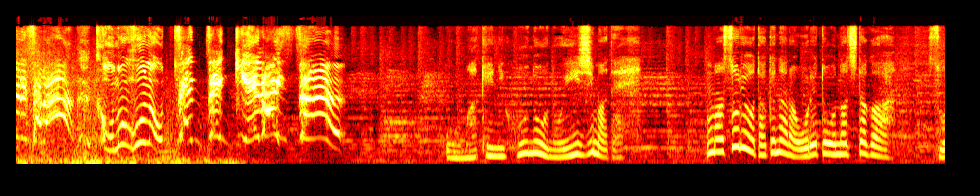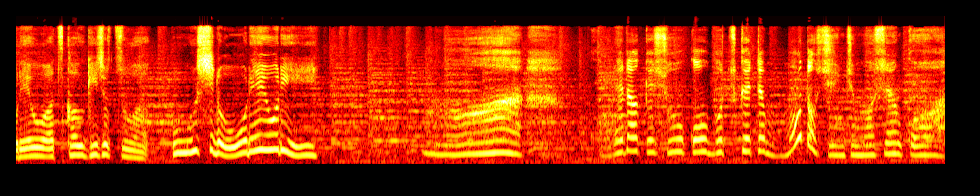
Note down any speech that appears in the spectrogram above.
ル様。この炎全然消えないっす。おまけに炎の維持まで。魔素量だけなら俺と同じだがそれを扱う技術はむしろ俺よりれだけ証拠をぶつけてもまだ信じませんか。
